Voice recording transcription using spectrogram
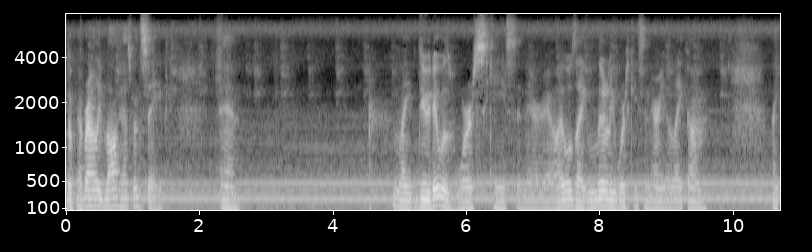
the Pep Rally vlog has been saved. And like dude it was worst case scenario. It was like literally worst case scenario. Like um like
